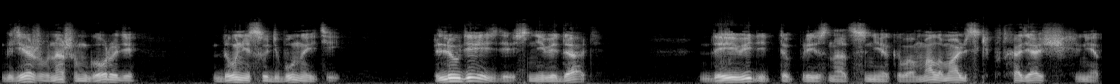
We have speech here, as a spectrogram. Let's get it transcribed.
Где же в нашем городе Дуне судьбу найти? Людей здесь не видать. Да и видеть-то, признаться, некого, мало-мальски подходящих нет.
